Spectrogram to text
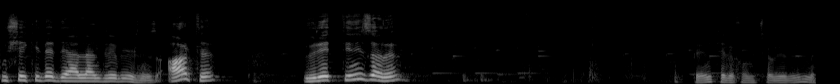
bu şekilde değerlendirebilirsiniz. Artı ürettiğiniz arı benim telefonum çalıyor değil mi?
